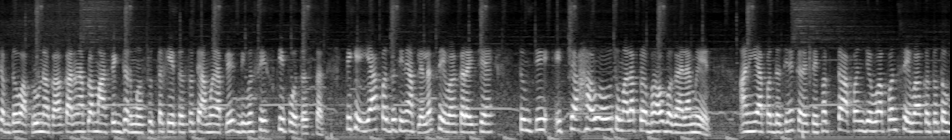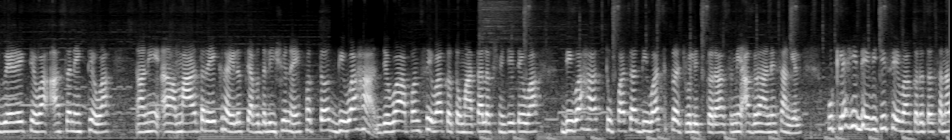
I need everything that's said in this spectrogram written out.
शब्द वापरू नका कारण आपला मासिक धर्म सुतक येत असतं त्यामुळे आपले दिवस हे स्किप होत असतात. ठीक आहे या पद्धतीने आपल्याला सेवा करायची आहे. तुमची इच्छा हळूहळू तुम्हाला प्रभाव बघायला मिळेल. आणि या पद्धतीने करायचं आहे. फक्त आपण जेव्हा पण सेवा करतो तो वेळ एक ठेवा आसन एक ठेवा. आणि माळ तर एक राहीलच त्याबद्दल इश्यू नाही. फक्त दिवा हा जेव्हा आपण सेवा करतो माता लक्ष्मीची तेव्हा दिवा हा तुपाचा दिवाच प्रज्वलित करा असं मी आग्रहाने सांगेल. कुठल्याही देवीची सेवा करत असताना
